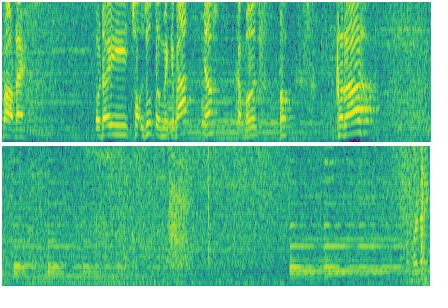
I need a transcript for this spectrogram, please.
Bảo này Ở đây chọn giúp tớ mấy cái bát nhá. Cảm ơn. À, Thật á? Cảm ơn anh.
